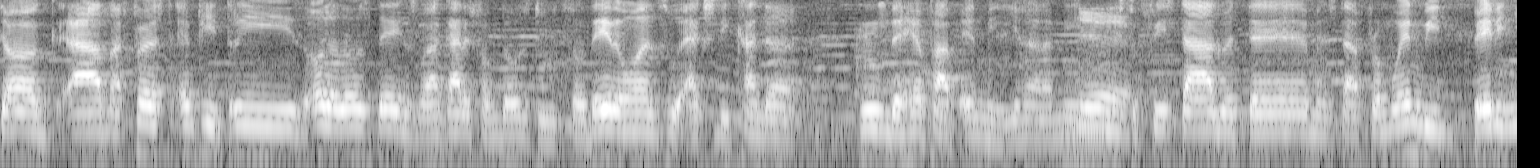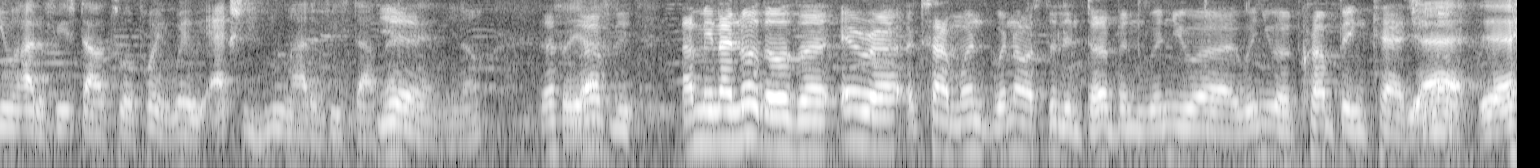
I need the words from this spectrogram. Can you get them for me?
dog, uh, my first MP3s, all of those things, where I got it from those dudes. So they're the ones who actually kind of groomed the hip hop in me. You know what I mean? Yeah. We used to freestyle with them and stuff. From when we barely knew how to freestyle to a point where we actually knew how to freestyle back Yeah. then. You know? That's So, yeah. lovely. I mean, I know there was a era, a time when, when I was still in Durban, when you were when you were krumping catch. you Yeah, know? yeah.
